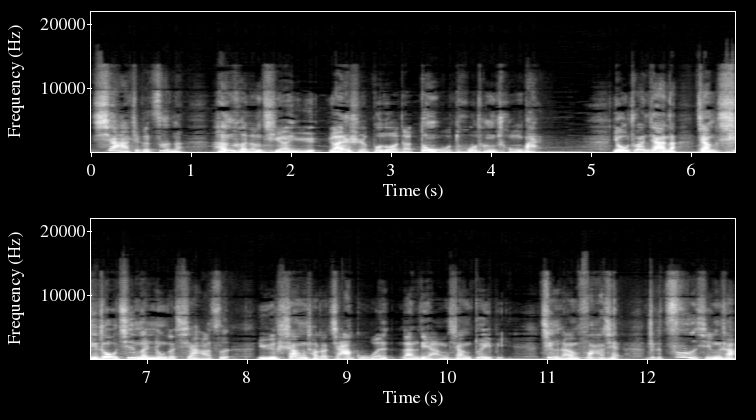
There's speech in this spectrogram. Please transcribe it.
夏这个字呢，很可能起源于原始部落的动物图腾崇拜。有专家呢，将西周金文中的夏字与商朝的甲骨文来两相对比，竟然发现这个字形上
